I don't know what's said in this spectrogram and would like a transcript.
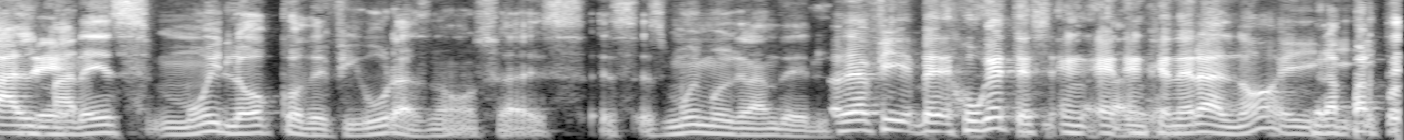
palmarés muy loco de figuras, ¿no? O sea, es, es, es muy, muy grande. el- o sea, juguetes en, en- en general, ¿no? Y- Pero y aparte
